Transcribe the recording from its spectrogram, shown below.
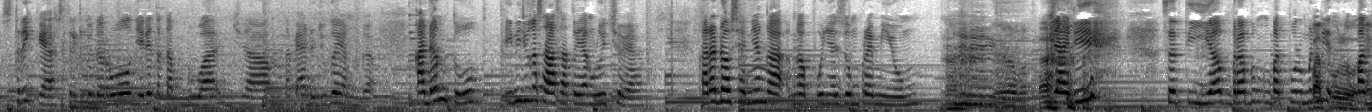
strict ya strict to the rule. Jadi tetap dua jam. Tapi ada juga yang enggak. Kadang tuh ini juga salah satu yang lucu ya. Karena dosennya nggak nggak punya zoom premium. Nah, kenapa? Jadi setiap berapa 40 menit? 40, 40 yang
